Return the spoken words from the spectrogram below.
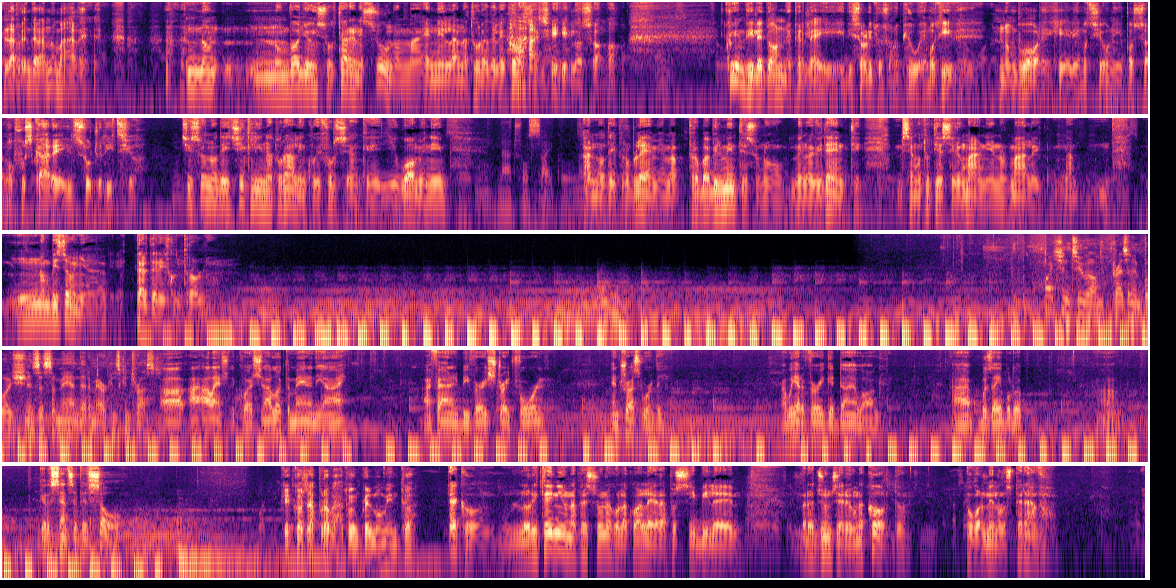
La prenderanno male. Non, non voglio insultare nessuno, ma è nella natura delle cose. Ah, sì, lo so. Quindi le donne per lei di solito sono più emotive. Non vuole che le emozioni possano offuscare il suo giudizio. Ci sono dei cicli naturali in cui forse anche gli uomini hanno dei problemi, ma probabilmente sono meno evidenti. Siamo tutti esseri umani, è normale, ma non bisogna perdere il controllo. Question to um, President Bush Is this a man that Americans can trust? Uh, I- I'll answer the question. I looked the man in the eye. I found him to be very straightforward and trustworthy. Uh, we had a very good dialogue. I was able to um, get a sense of his soul. Che cosa ha provato in quel momento? Ecco, lo ritenni una persona con la quale era possibile raggiungere un accordo, o almeno lo speravo.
